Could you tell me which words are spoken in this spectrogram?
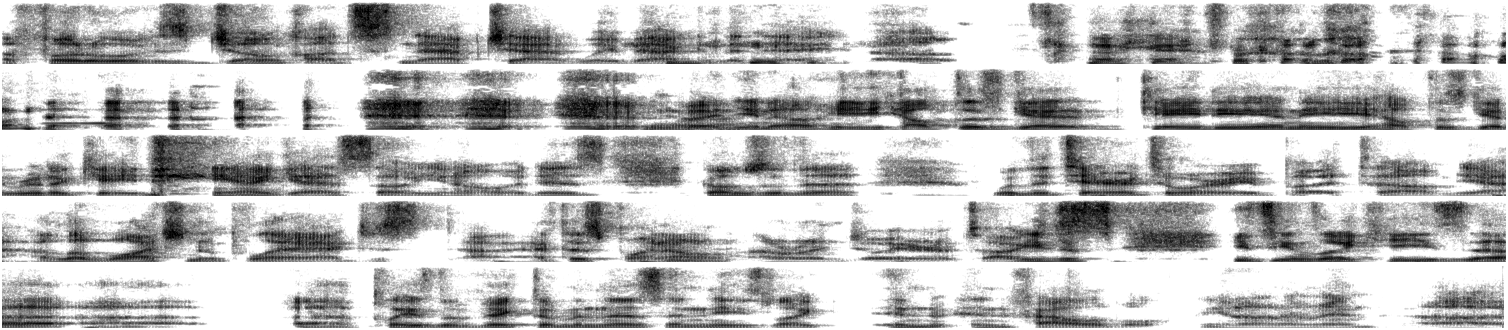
a photo of his junk on Snapchat way back in the day. Um, oh, yeah, I forgot about that one. yeah. But you know, he helped us get KD, and he helped us get rid of KD. I guess so. You know, it is comes with the with the territory. But um, yeah, I love watching him play. I just uh, at this point, I don't I don't enjoy hearing him talk. He just he seems like he's uh, uh uh, plays the victim in this, and he's like in, infallible. You know what I mean? Uh,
